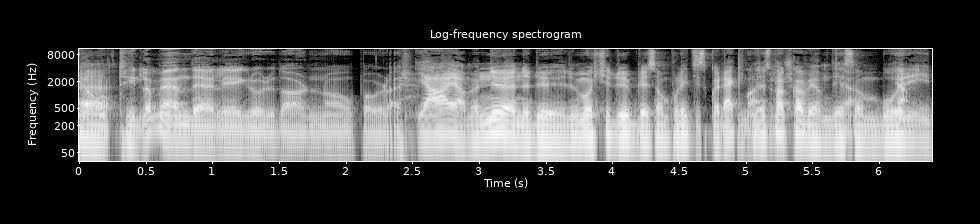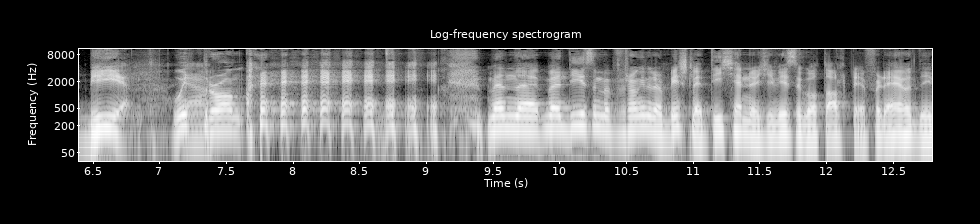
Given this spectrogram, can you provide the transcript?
Ja, og til og med en del i Groruddalen og oppover der. Ja ja, men nå er du Du må ikke du bli sånn politisk korrekt. Nå snakker vi om de som bor i byen. Ja. Withdrawn. Men, eh, men de som er på Frogner og Bislett, de kjenner jo ikke vi så godt alltid, for det er jo de,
